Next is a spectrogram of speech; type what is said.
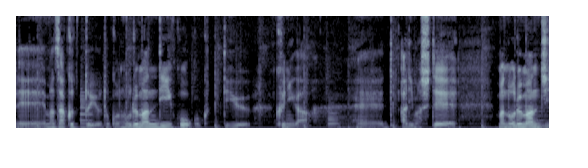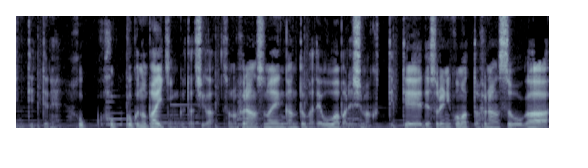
えーまあ、ざくっというとこノルマンディー公国っていう国が、えー、ありまして、まあ、ノルマン人って言ってね北国のバイキングたちがそのフランスの沿岸とかで大暴れしまくっていてでそれに困ったフランス王が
